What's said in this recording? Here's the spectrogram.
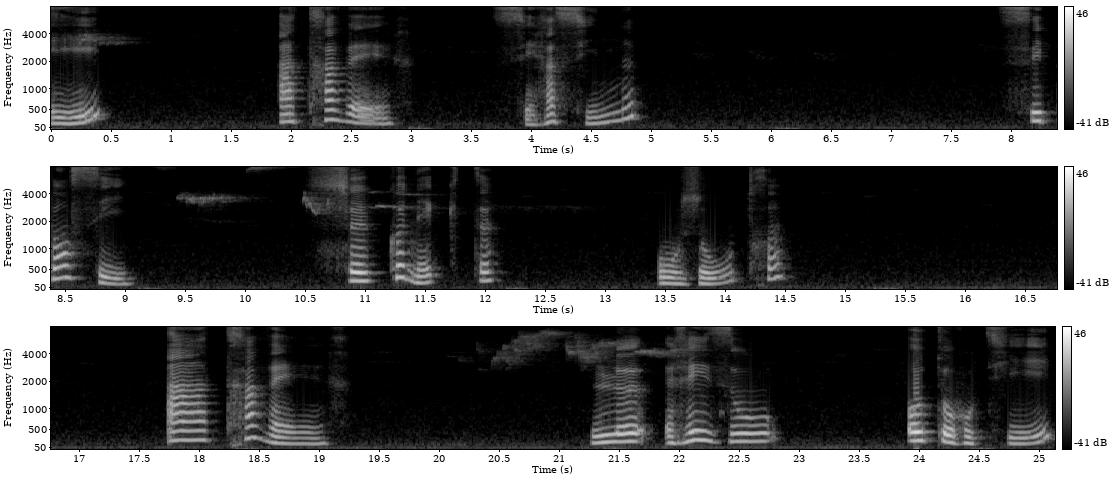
Et à travers ses racines, ses pensées se connectent aux autres à travers le réseau autoroutier.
